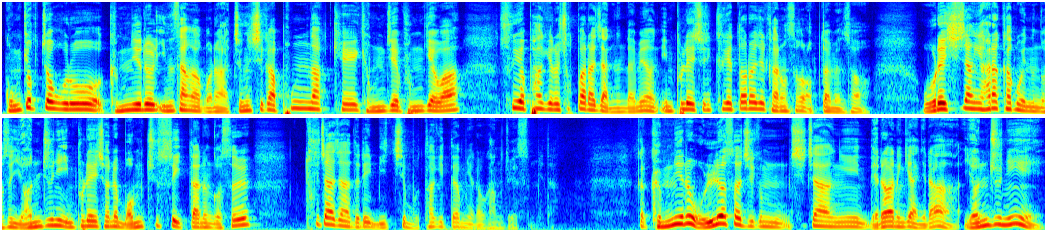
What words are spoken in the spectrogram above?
공격적으로 금리를 인상하거나 증시가 폭락해 경제 붕괴와 수요 파괴를 촉발하지 않는다면 인플레이션이 크게 떨어질 가능성은 없다면서 올해 시장이 하락하고 있는 것은 연준이 인플레이션을 멈출 수 있다는 것을 투자자들이 믿지 못하기 때문이라고 강조했습니다. 그러니까 금리를 올려서 지금 시장이 내려가는 게 아니라 연준이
